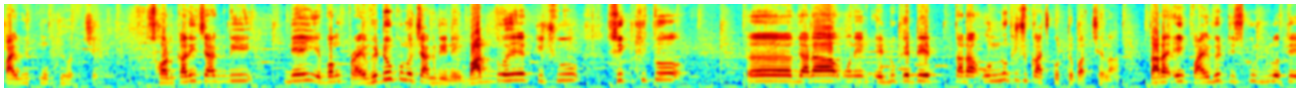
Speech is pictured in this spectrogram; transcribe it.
প্রাইভেটমুখী হচ্ছে। সরকারি চাকরি নেই এবং প্রাইভেটেও কোনো চাকরি নেই। বাধ্য হয়ে কিছু শিক্ষিত যারা অনেক এডুকেটেড তারা অন্য কিছু কাজ করতে পারছে না। তারা এই প্রাইভেট স্কুলগুলোতে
